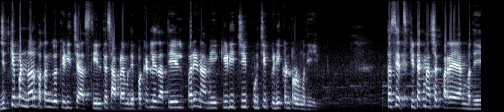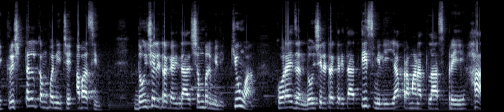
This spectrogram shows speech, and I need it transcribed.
जितके पण नर पतंग किडीचे असतील ते सापळ्यामध्ये पकडले जातील परिणामी किडीची पुढची पिढी कंट्रोलमध्ये येईल. तसेच कीटकनाशक पर्यायांमध्ये क्रिस्टल कंपनीचे आभासीन दोनशे लिटरकरिता शंभर मिली किंवा कोरायझन दोनशे लिटरकरिता तीस मिली या प्रमाणातला स्प्रे हा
